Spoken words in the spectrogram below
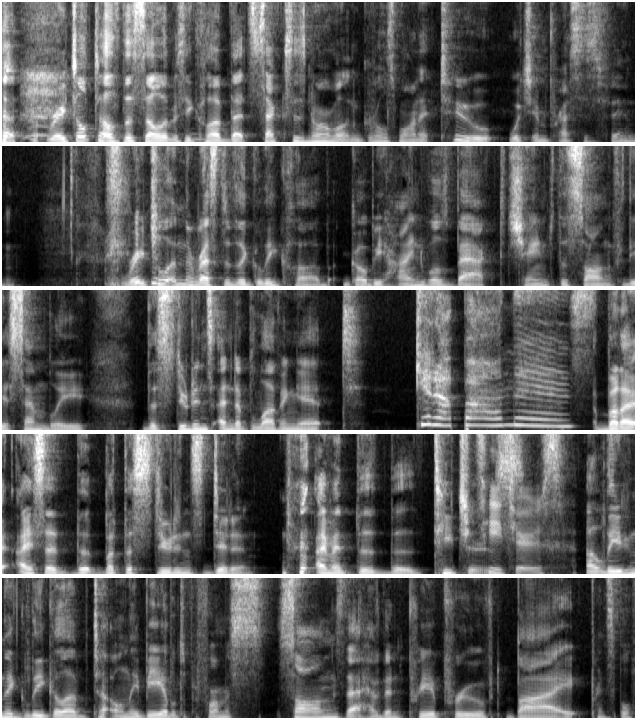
Rachel tells the celibacy club that sex is normal and girls want it too, which impresses Finn. Rachel and the rest of the Glee Club go behind Will's back to change the song for the assembly. The students end up loving it, Get up on but I, I said, the, but the students didn't. I meant the, the teachers. Teachers. Uh, leading the Glee Club to only be able to perform s- songs that have been pre approved by Principal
